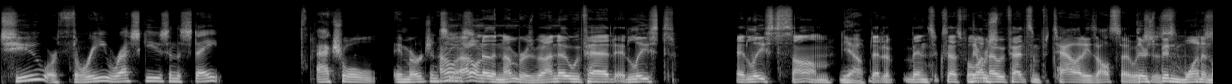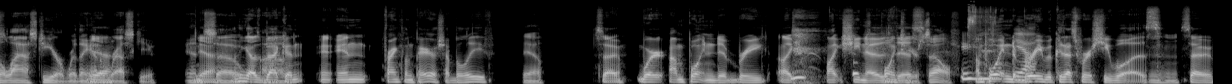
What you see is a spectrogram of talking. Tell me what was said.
two or three rescues in the state, actual I emergencies. don't I don't know the numbers, but I know we've had at least at least some Yeah, that have been successful. There I was- know we've had some fatalities also. Which there's is- been one in the last year where they had Yeah. a rescue, and yeah, so I think I was back um, in, in in Franklin Parish, I believe. Yeah. So where I'm pointing to Bree, like like she knows point to this. yourself. I'm pointing to Yeah. Bree because that's where she was. Mhm. So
